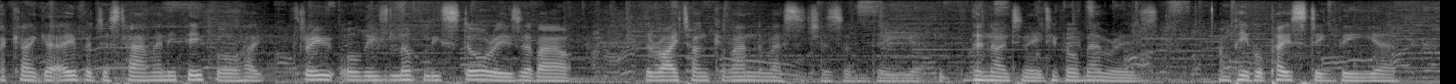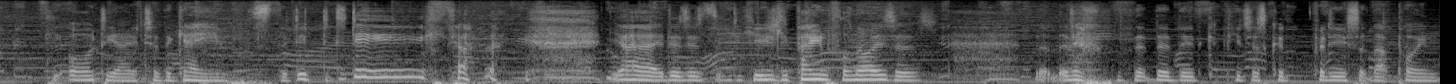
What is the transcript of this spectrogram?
I can't get over just how many people like through all these lovely stories about the Right on Commander messages and the uh, the 1984 memories, and people posting the uh, the audio to the games, the yeah, it is hugely painful noises that the, that the, the computers could produce at that point.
